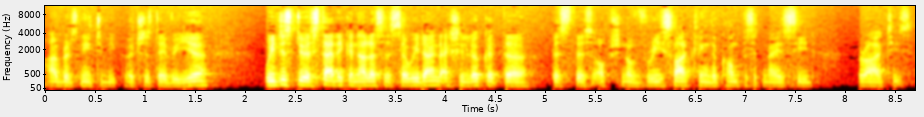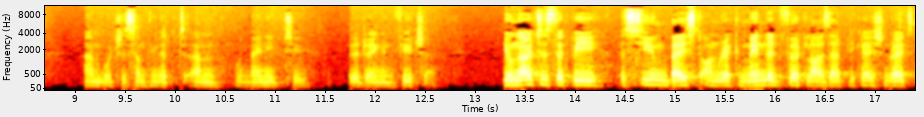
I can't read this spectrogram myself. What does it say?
Hybrids need to be purchased every year. We just do a static analysis, so we don't actually look at the, this, this option of recycling the composite maize seed varieties, um, which is something that um, we may need to consider doing in the future. You'll notice that we assume, based on recommended fertilizer application rates,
